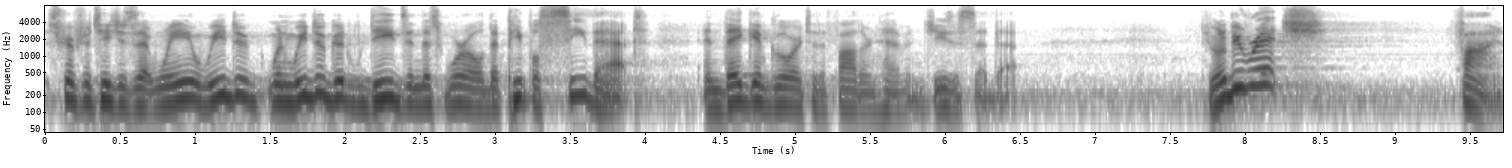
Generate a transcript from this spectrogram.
Scripture teaches that we, we do, when we do good deeds in this world, that people see that and they give glory to the Father in heaven. Jesus said that. If you want to be rich, fine,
